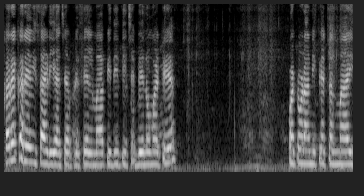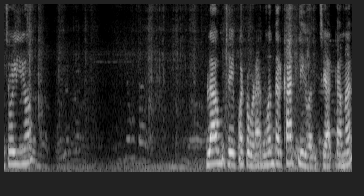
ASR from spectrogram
ખરેખર એવી સાડી આજે આપણે સેલમાં આપી દીધી છે બેનો માટે. પટોળાની પેટર્નમાં આવી જોઈ લ્યો. બ્લાઉઝ એ પટોળાનું, અંદર ખાટલી વર્ક છે આખામાં.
